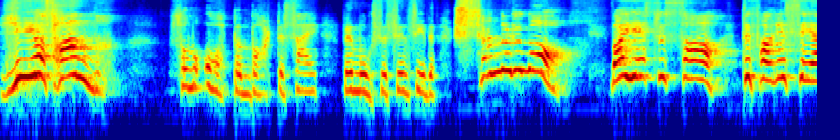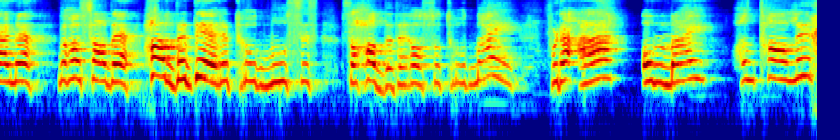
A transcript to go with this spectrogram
Gi oss han som åpenbarte seg ved Moses sin side. Skjønner du nå hva Jesus sa til fariseerne når han sa det? Hadde dere trodd Moses, så hadde dere også trodd meg. For det er om meg han taler.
